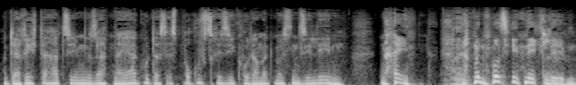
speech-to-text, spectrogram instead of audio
Und der Richter hat zu ihm gesagt, na ja, gut, das ist Berufsrisiko, damit müssen Sie leben. Nein, Nein. damit muss ich nicht leben.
